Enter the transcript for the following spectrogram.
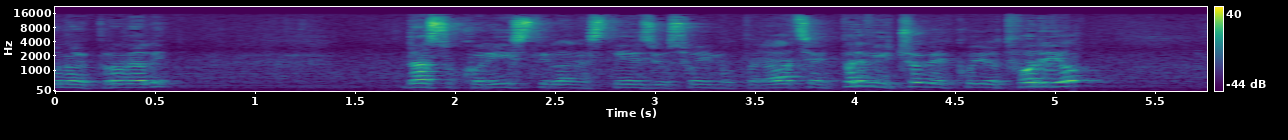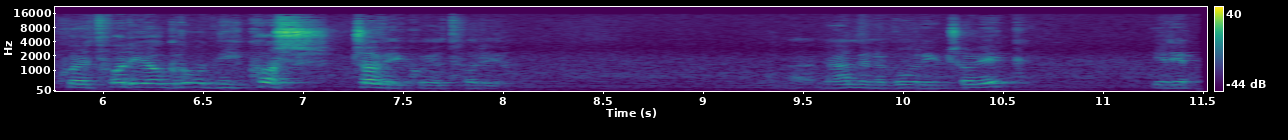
u proveli, da su koristili anesteziju u svojim operacijama. Prvi čovjek koji je otvorio, koji je otvorio grudni koš, čovjek koji je otvorio. Namjerno govorim čovjek, jer je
